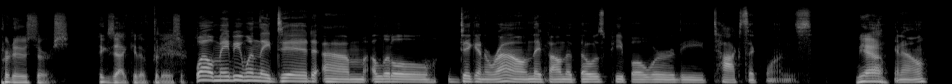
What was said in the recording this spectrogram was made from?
producers, executive producers. Well, maybe when they did um, a little digging around, they found that those people were the toxic ones. Yeah, You know,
